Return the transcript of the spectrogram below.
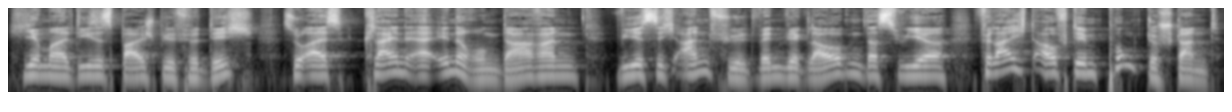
hier mal dieses Beispiel für dich, so als kleine Erinnerung daran, wie es sich anfühlt, wenn wir glauben, dass wir vielleicht auf dem Punktestand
